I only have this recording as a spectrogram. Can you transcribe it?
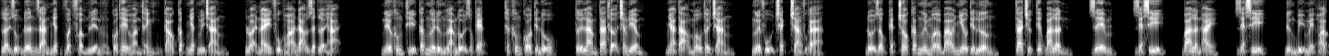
lợi dụng đơn giản nhất vật phẩm liền có thể hoàn thành cao cấp nhất ngụy trang, loại này phục hóa đạo rất lợi hại. Nếu không thì các ngươi đừng làm đội dọc kẹt, thật không có tiền đồ, tới làm ta thợ trang điểm, nhà tạo mẫu thời trang, người phụ trách trang phục a đội dọc kẹt cho các ngươi mở bao nhiêu tiền lương, ta trực tiếp ba lần, james, jesse, ba lần ai, jesse, đừng bị mê hoặc.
